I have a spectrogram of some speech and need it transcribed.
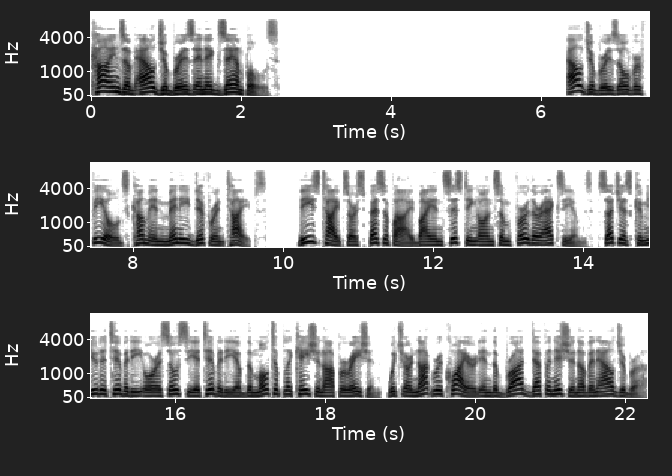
Kinds of algebras and examples Algebras over fields come in many different types. These types are specified by insisting on some further axioms, such as commutativity or associativity of the multiplication operation, which are not required in the broad definition of an algebra.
